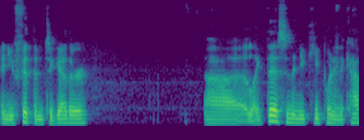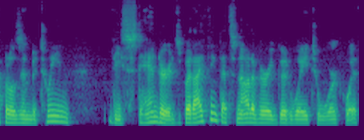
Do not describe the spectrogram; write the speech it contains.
and you fit them together uh, like this, and then you keep putting the capitals in between these standards. But I think that's not a very good way to work with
